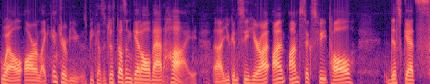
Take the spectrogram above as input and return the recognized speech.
well are like interviews because it just doesn't get all that high. Uh, you can see here, I, I'm, I'm six feet tall. This gets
